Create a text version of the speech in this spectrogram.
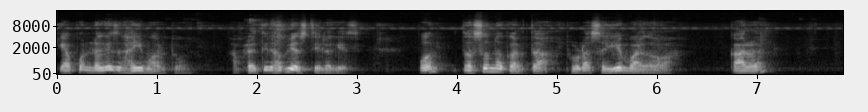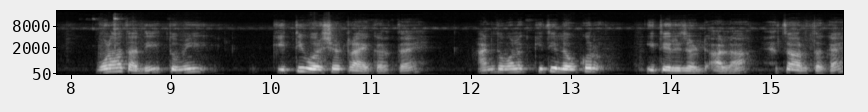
की आपण लगेच घाई मारतो. आपल्याला ती हवी असते लगेच. पण तसं न करता थोडा संयम बाळगावा. कारण मुळात आधी तुम्ही किती वर्ष ट्राय करताय आणि तुम्हाला किती लवकर इथे रिझल्ट आला ह्याचा अर्थ काय?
